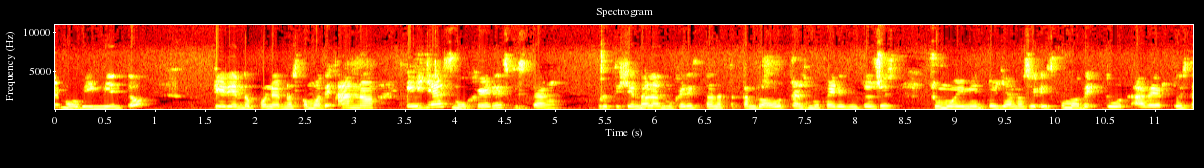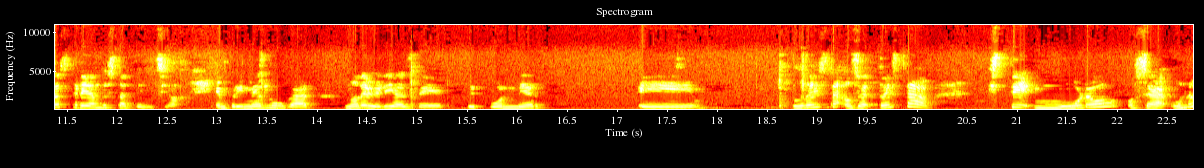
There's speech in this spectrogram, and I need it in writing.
el movimiento, queriendo ponernos como de, ah, no, ellas mujeres que están protegiendo a las mujeres están atacando a otras mujeres, entonces su movimiento ya no sé, es como de, dude, a ver, tú estás creando esta tensión. En primer lugar, no deberías de, de poner eh, toda esta, o sea, toda esta, este muro, o sea, una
